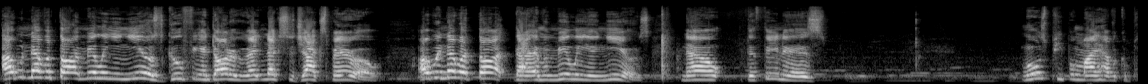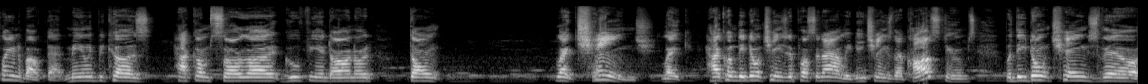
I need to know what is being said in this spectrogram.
I would never thought a million years Goofy and Donald right next to Jack Sparrow. I would never thought that in a million years. Now, the thing is, most people might have a complaint about that, mainly because how come Sora, Goofy, and Donald don't like change? Like, how come they don't change their personality? They change their costumes, but they don't change their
